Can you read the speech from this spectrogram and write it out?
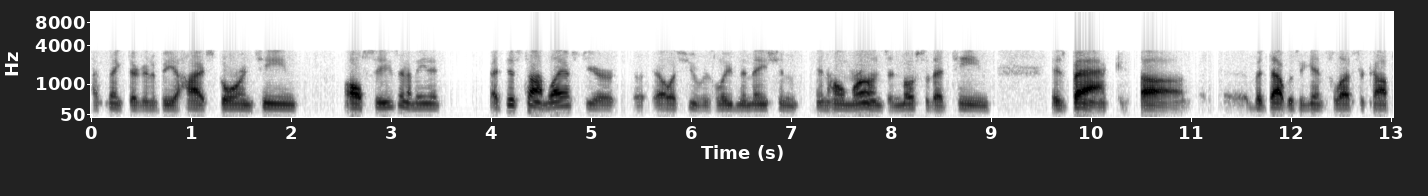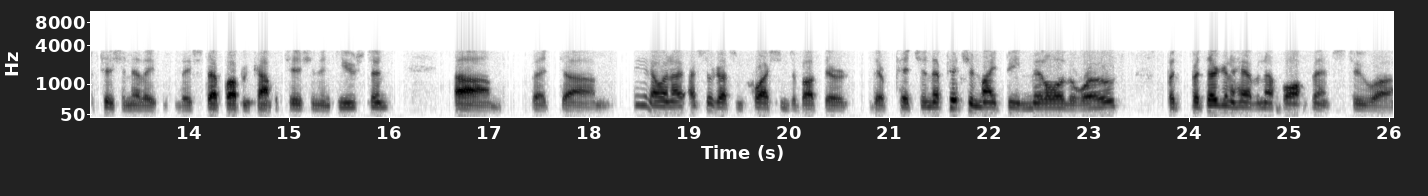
I think they're going to be a high scoring team all season. I mean, it, at this time last year, uh, LSU was leading the nation in home runs, and most of that team is back. Uh, but that was against lesser competition. Now they they step up in competition in Houston. Um, but um, you know, and I, I still got some questions about their their pitching. Their pitching might be middle of the road, but but they're going to have enough offense to uh,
